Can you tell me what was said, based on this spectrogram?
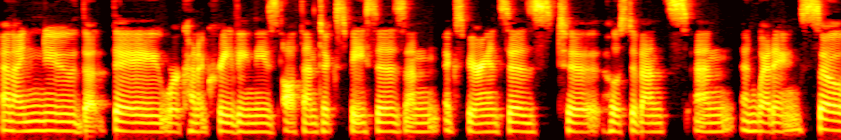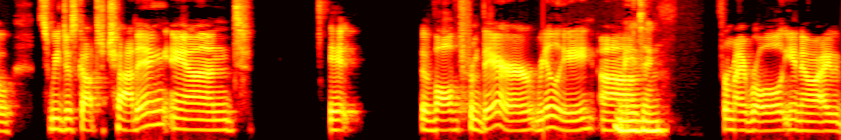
and I knew that they were kind of craving these authentic spaces and experiences to host events and, and weddings. So, so we just got to chatting and it evolved from there, really. Um, Amazing. For my role, you know, I,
